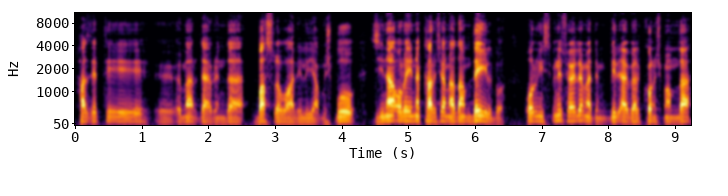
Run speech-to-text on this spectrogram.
Hazreti e, Ömer devrinde Basra valiliği yapmış. Bu zina olayına karışan adam değil bu. Onun ismini söylemedim. Bir evvel konuşmamda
